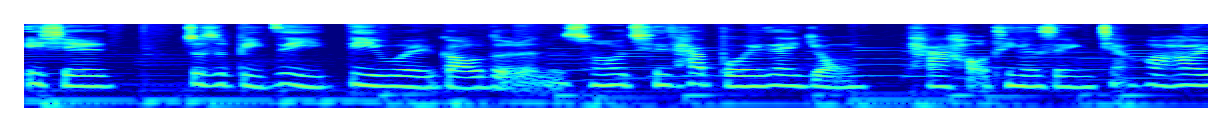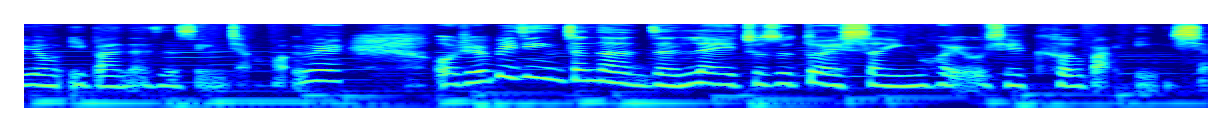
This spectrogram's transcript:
一些。就是比自己地位高的人的时候，其实他不会再用他好听的声音讲话，他会用一般男生声音讲话。因为我觉得，毕竟真的人类就是对声音会有一些刻板印象，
